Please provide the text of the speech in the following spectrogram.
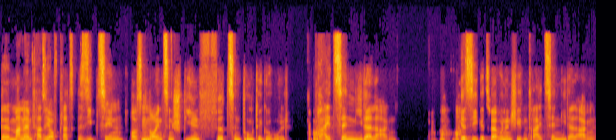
Äh, Mannheim tatsächlich auf Platz 17, aus mhm. 19 Spielen 14 Punkte geholt. 13 oh. Niederlagen. Vier Siege, zwei Unentschieden, 13 Niederlagen.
